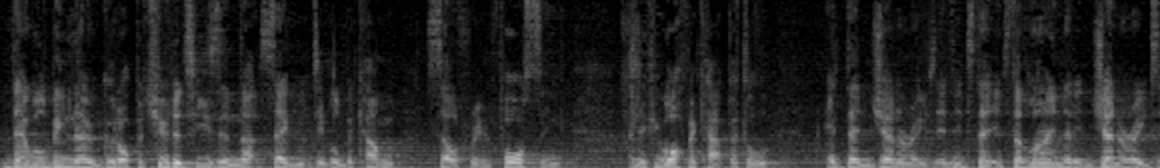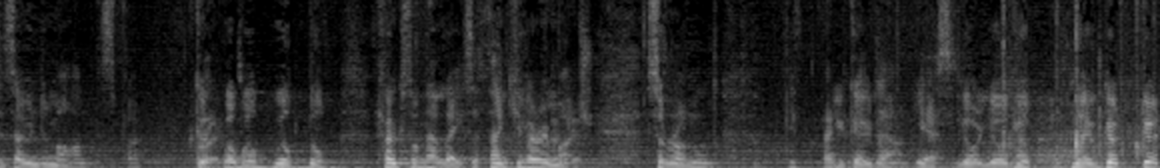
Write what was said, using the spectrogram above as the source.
there will be no good opportunities in that segment. It will become self-reinforcing. And if you offer capital, it then generates, it- it's the, it's the line that it generates its own demand. Good. Correct. Well, we'll, we'll, we'll focus on that later. Thank you very much, Sir Ronald. If Thank you go down. Yes, you're, you're, you're, no, good, good.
